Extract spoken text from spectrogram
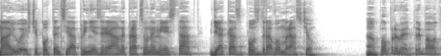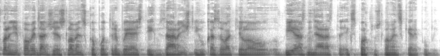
majú ešte potenciál priniesť reálne pracovné miesta? Vďaka s pozdravom Rasťo. No, poprvé, treba otvorene povedať, že Slovensko potrebuje aj z tých zahraničných ukazovateľov výrazný nárast exportu Slovenskej republiky.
